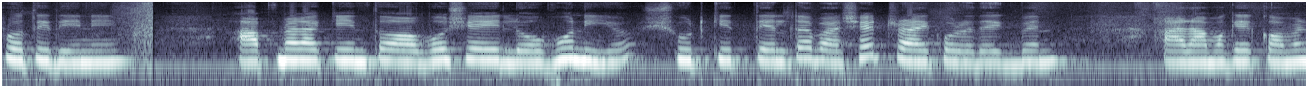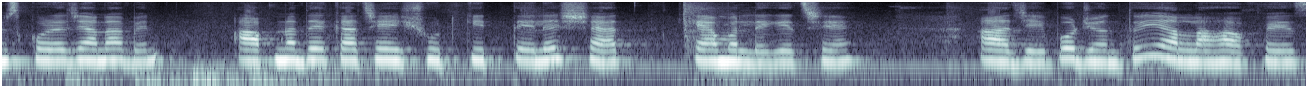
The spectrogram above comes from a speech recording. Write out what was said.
প্রতিদিনই। আপনারা কিন্তু অবশ্যই এই লোভনীয় শুটকির তেলটা বাসায় ট্রাই করে দেখবেন। আর আমাকে কমেন্টস করে জানাবেন, আপনাদের কাছে এই সুটকির তেলের স্বাদ কেমন লেগেছে। আজ এই পর্যন্তই, আল্লাহ হাফেজ।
